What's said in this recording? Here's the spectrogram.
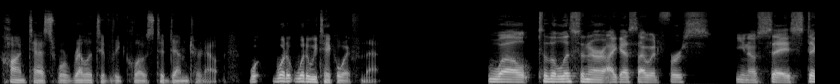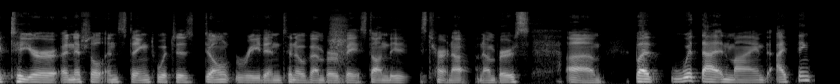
contests were relatively close to Dem turnout, what, what what do we take away from that? Well, to the listener, I guess I would first, you know, say stick to your initial instinct, which is don't read into November based on these turnout numbers. Um, but with that in mind, I think,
